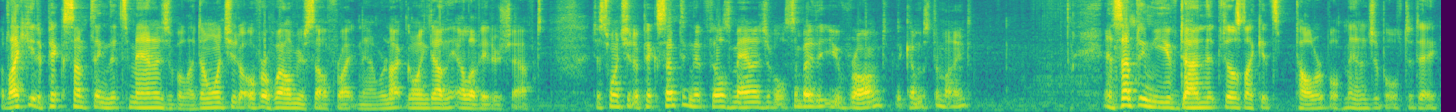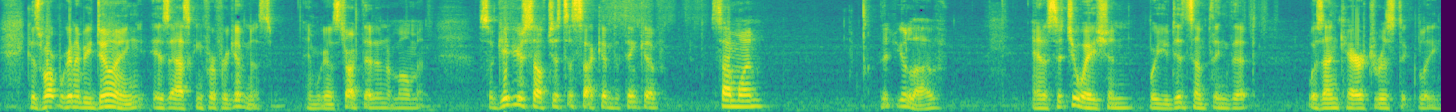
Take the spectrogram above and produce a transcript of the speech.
I'd like you to pick something that's manageable. I don't want you to overwhelm yourself right now. We're not going down the elevator shaft. Just want you to pick something that feels manageable, somebody that you've wronged that comes to mind. and something you've done that feels like it's tolerable, manageable today. Because what we're going to be doing is asking for forgiveness, and we're going to start that in a moment. So give yourself just a second to think of someone that you love and a situation where you did something that was uncharacteristically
